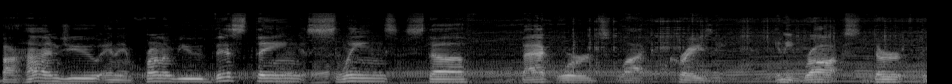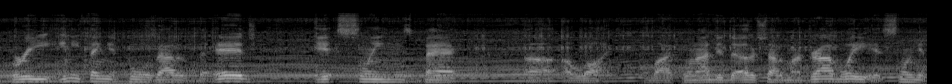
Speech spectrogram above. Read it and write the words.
behind you and in front of you this thing slings stuff backwards like crazy any rocks, dirt, debris, anything it pulls out of the edge, it slings back uh, a lot. Like when I did the other side of my driveway, it slung it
